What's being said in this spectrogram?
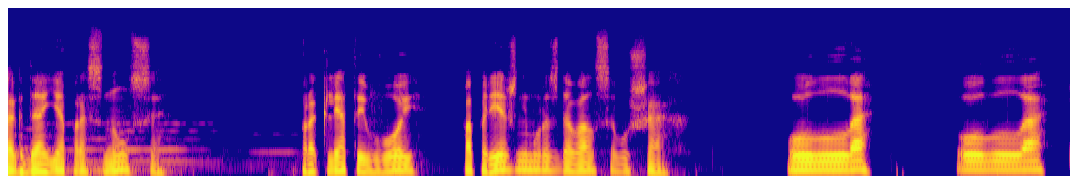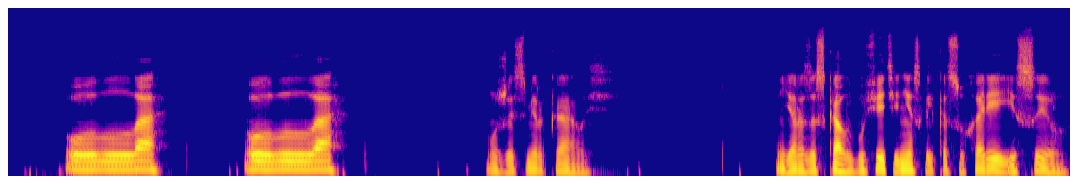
Когда я проснулся, проклятый вой по-прежнему раздавался в ушах. Улла, улла, улла, улла. Уже смеркалось. Я разыскал в буфете несколько сухарей и сыру.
